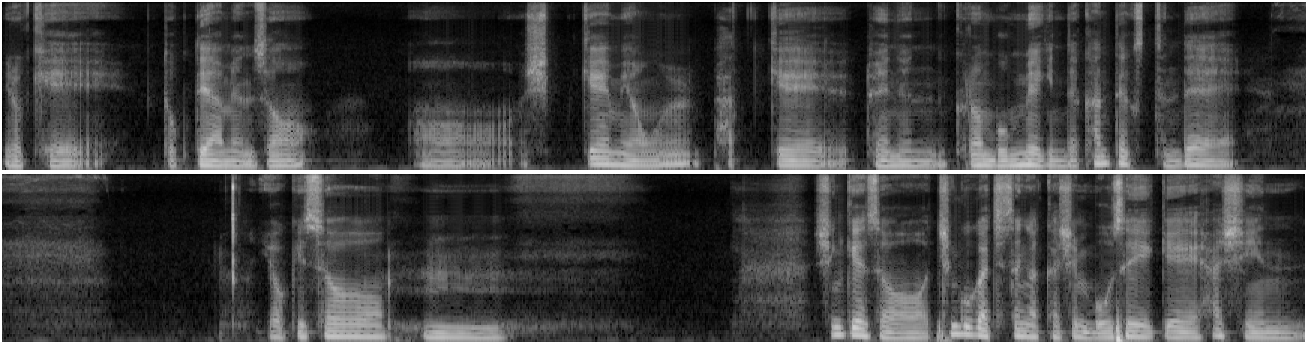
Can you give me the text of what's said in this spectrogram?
이렇게 독대하면서 어, 십계명을 받게 되는 그런 문맥인데 컨텍스트인데 여기서 음, 신께서 친구같이 생각하신 모세에게 하신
